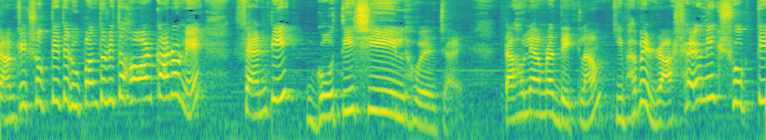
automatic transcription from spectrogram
যান্ত্রিক শক্তিতে রূপান্তরিত হওয়ার কারণে ফ্যানটি গতিশীল হয়ে যায়। তাহলে আমরা দেখলাম কীভাবে রাসায়নিক শক্তি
